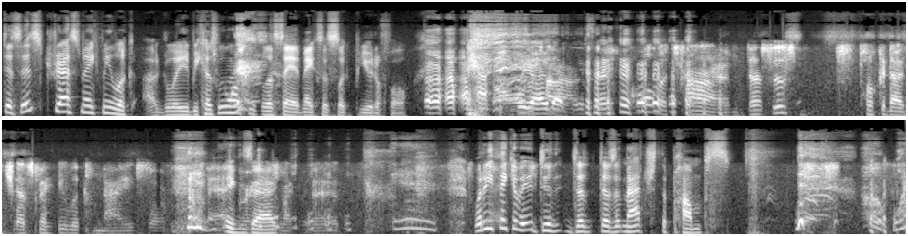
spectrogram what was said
does this dress make me look ugly? Because we want people to say it makes us look beautiful. we are that person. all the time. Does this polka dot dress make you look nice or bad Exactly. anything like that? What do you think of it? Do, do, does it match the pumps? Why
